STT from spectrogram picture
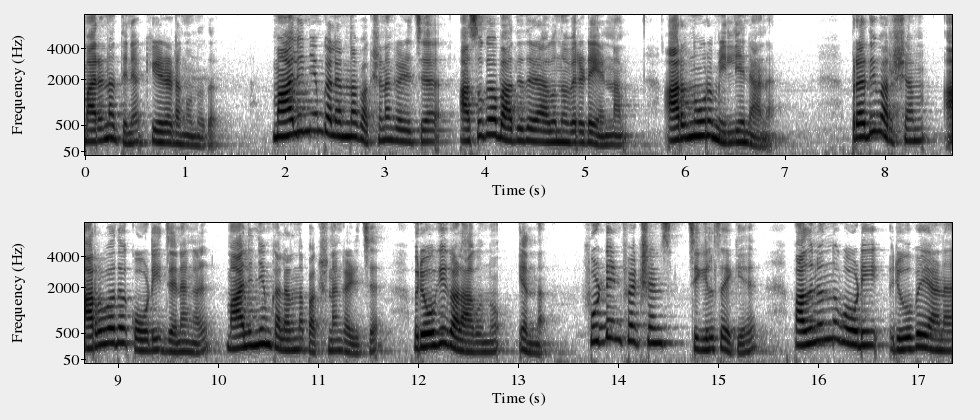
മരണത്തിന് കീഴടങ്ങുന്നത്. മാലിന്യം കലർന്ന ഭക്ഷണം കഴിച്ച് അസുഖബാധിതരാകുന്നവരുടെ എണ്ണം അറുന്നൂറ് മില്യനാണ്. പ്രതിവർഷം അറുപത് കോടി ജനങ്ങൾ മാലിന്യം കലർന്ന ഭക്ഷണം കഴിച്ച് രോഗികളാകുന്നു എന്ന്. ഫുഡ് ഇൻഫെക്ഷൻസ് ചികിത്സയ്ക്ക് പതിനൊന്ന് കോടി രൂപയാണ്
